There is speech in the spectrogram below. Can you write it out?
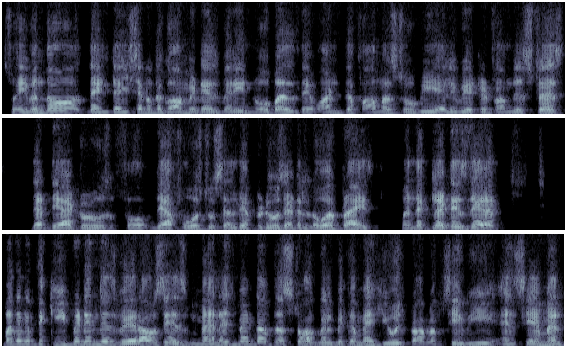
So even though the intention of the government is very noble, they want the farmers to be elevated from the stress that they are to they are forced to sell their produce at a lower price when the glut is there. But then if they keep it in these warehouses, management of the stock will become a huge problem. See, we NCML,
